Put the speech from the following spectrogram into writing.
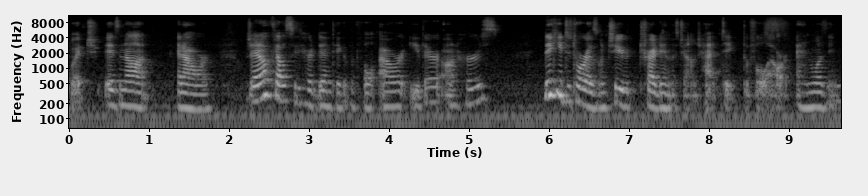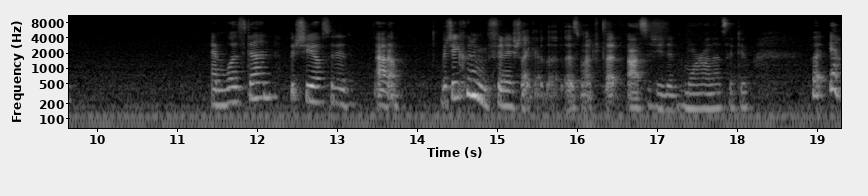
which is not an hour. Which I know Kelsey her didn't take the full hour either on hers. NikkieTutorials, when she tried doing this challenge, had to take the full hour and wasn't and was done, but she also did, I don't know, but she couldn't finish like as much, but honestly she did more on that side too. But yeah,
